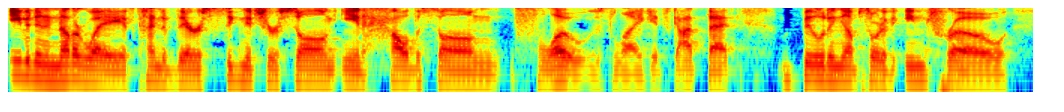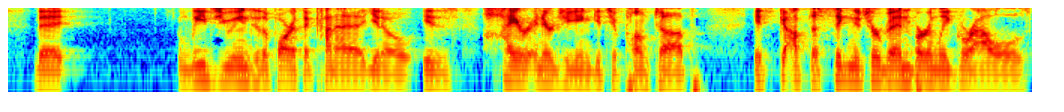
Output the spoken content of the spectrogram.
even in another way, it's kind of their signature song in how the song flows. Like it's got that building up sort of intro that leads you into the part that kind of, you know, is higher energy and gets you pumped up. It's got the signature Ben Burnley growls.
